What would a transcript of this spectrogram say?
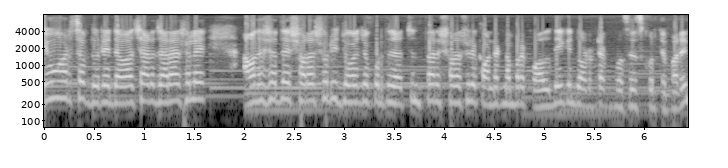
ইমো হোয়াটসঅ্যাপ দুটোই দেওয়া আছে, আর যারা আসলে আমাদের সাথে সরাসরি যোগাযোগ করতে যাচ্ছেন, তারা সরাসরি কন্ট্যাক্ট নাম্বারে কল দিয়ে কিন্তু অর্ডারটা প্রসেস করতে পারেন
